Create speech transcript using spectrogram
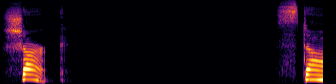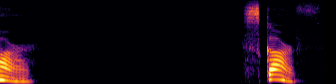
Shark. Star. Scarf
